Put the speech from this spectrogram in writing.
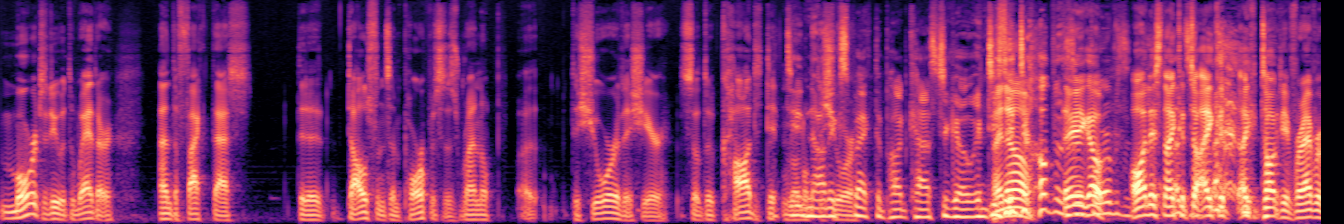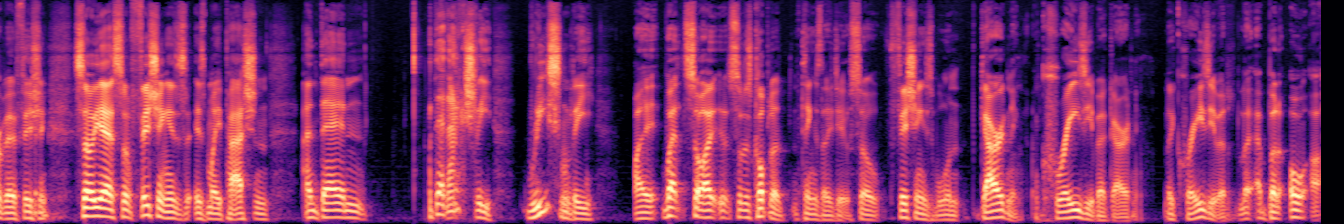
More to do with the weather and the fact that the dolphins and porpoises ran up uh, the shore this year, so the cod didn't did run up not expect the podcast to go into I the dolphins There you and go. porpoises. Oh, listen, I could, ta- I could, I could talk to you forever about fishing. So yeah, so fishing is is my passion, and then, then actually recently. I well, so I so there's a couple of things that I do. So fishing is one. Gardening, I'm crazy about gardening, like crazy about it. Like, but oh,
